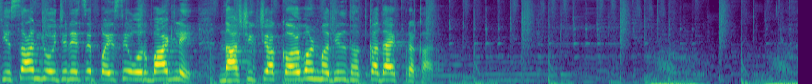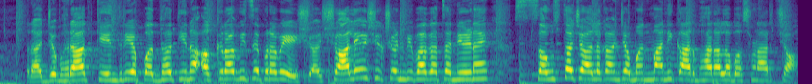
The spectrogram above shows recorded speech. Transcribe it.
किसान योजनेचे पैसे ओरबाडले. नाशिकच्या कळवणमधील धक्कादायक प्रकार. राज्यभरात केंद्रीय पद्धतीनं अकरावीचे प्रवेश. शालेय शिक्षण विभागाचा निर्णय संस्था चालकांच्या मनमानी कारभाराला बसणार चाप.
